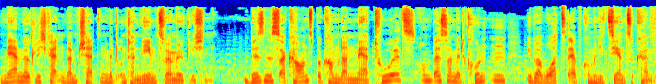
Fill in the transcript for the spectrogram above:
mehr Möglichkeiten beim Chatten mit Unternehmen zu ermöglichen. Business-Accounts bekommen dann mehr Tools, um besser mit Kunden über WhatsApp kommunizieren zu können.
